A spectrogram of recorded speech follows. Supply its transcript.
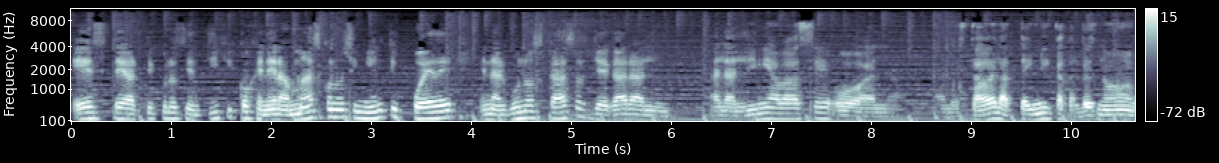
este artículo científico genera más conocimiento y puede en algunos casos llegar al, a la línea base o al, al estado de la técnica, tal vez no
